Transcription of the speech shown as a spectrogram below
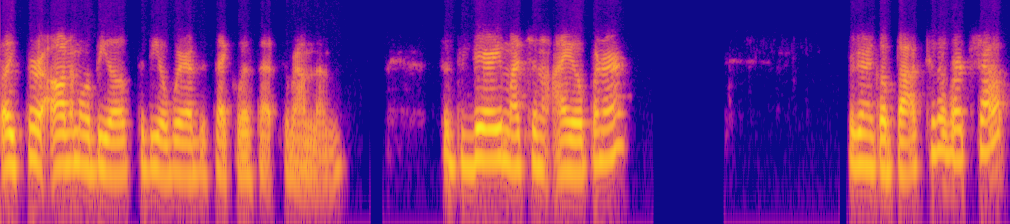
like for automobiles to be aware of the cyclists that's around them. So it's very much an eye opener. We're going to go back to the workshop.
